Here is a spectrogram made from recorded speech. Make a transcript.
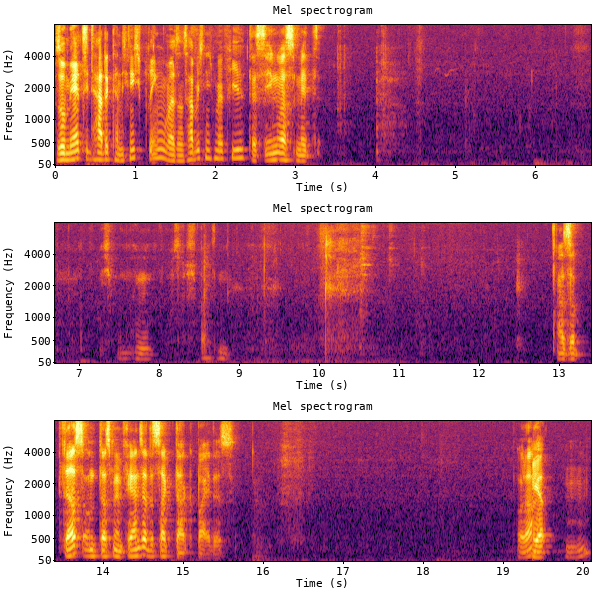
So, mehr Zitate kann ich nicht bringen, weil sonst habe ich nicht mehr viel. Das ist irgendwas mit. Ich will meinen Fuß verspeisen. Also das und das mit dem Fernseher, das sagt Doug beides. Oder? Ja. Mhm.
